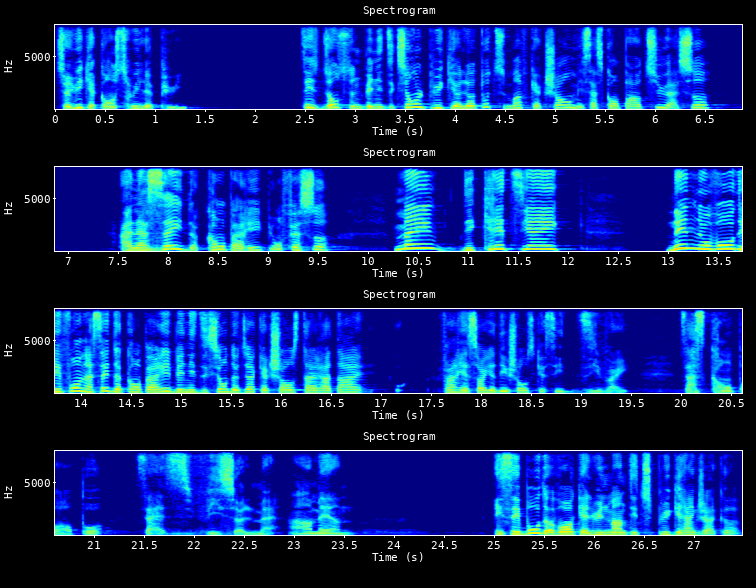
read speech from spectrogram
Celui qui a construit le puits? Tu sais, d'autres, c'est une bénédiction, le puits qu'il a là. Toi, tu m'offres quelque chose, mais ça se compare-tu à ça? Elle essaye de comparer, puis on fait ça. Même des chrétiens nés de nouveau, des fois, on essaie de comparer bénédiction de Dieu à quelque chose terre à terre. Frères et sœurs, il y a des choses que c'est divin. Ça ne se compare pas. Ça se vit seulement. Amen. Et c'est beau de voir qu'elle lui demande Es-tu plus grand que Jacob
